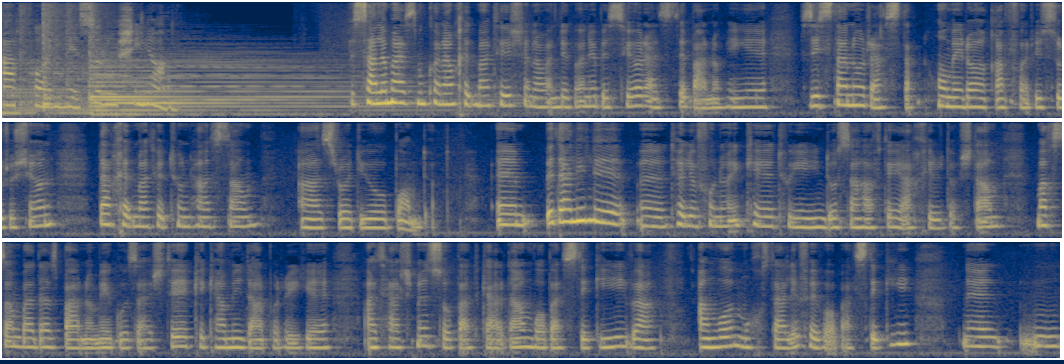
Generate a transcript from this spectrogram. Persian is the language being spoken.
قفاری سروشیان. سلام عرض می‌کنم خدمت شنوندگان بسیار از برنامه زیستن و رستن. همیرا قفاری سروشیان در خدمتتون هستم از رادیو بامداد. به دلیل تلفنهایی که توی این دو سه هفته اخیر داشتم مخصوصا بعد از برنامه گذشته که کمی درباره اتچمنت صحبت کردم وابستگی و انواع مختلف وابستگی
